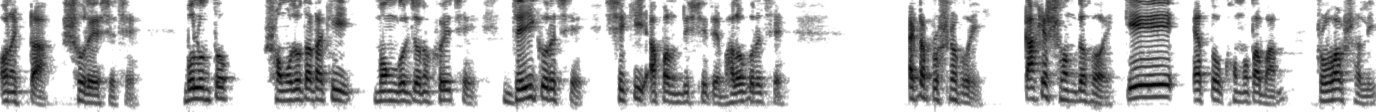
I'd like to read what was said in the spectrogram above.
অনেকটা সরে এসেছে। বলুন তো, সমঝোতাটা কি মঙ্গলজনক হয়েছে? যেই করেছে, সে কি আপাত দৃষ্টিতে ভালো করেছে? একটা প্রশ্ন করি, কাকে সন্দেহ হয়? কে এত ক্ষমতাবান, প্রভাবশালী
